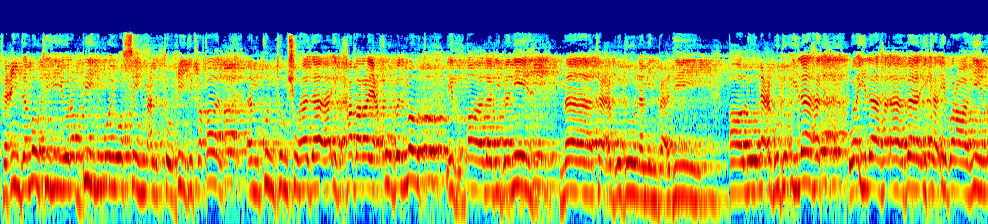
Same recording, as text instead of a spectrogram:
فعند موته يربيهم ويوصيهم على التوحيد فقال أم كنتم شهداء إذ حضر يعقوب الموت؟ إذ قال لبنيه ما تعبدون من بعدي؟ قالوا نعبد إلهك وإله آبائك إبراهيم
